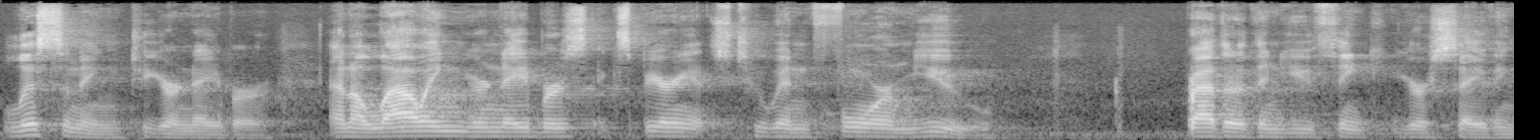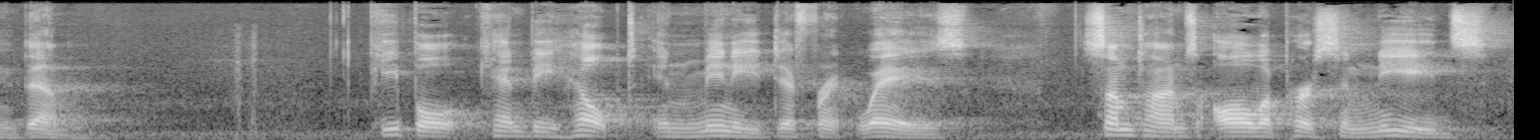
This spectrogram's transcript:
listening to your neighbor, and allowing your neighbor's experience to inform you. rather than you think you're saving them. People can be helped in many different ways. Sometimes all a person needs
